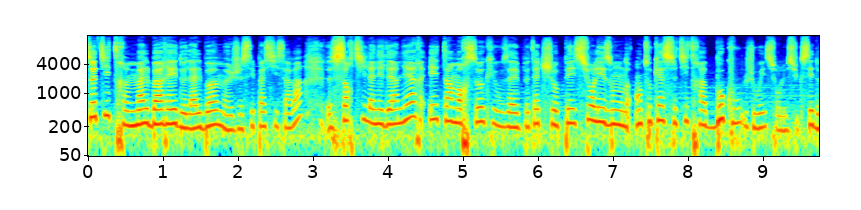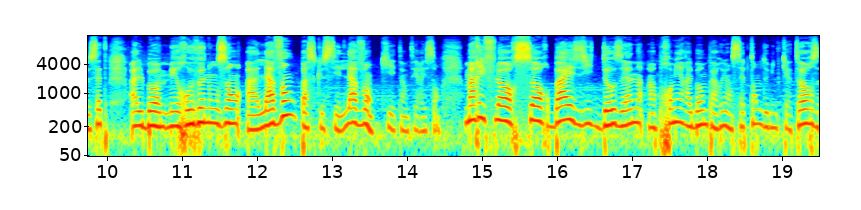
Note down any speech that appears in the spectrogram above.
Ce titre mal barré de l'album Je sais pas si ça va, sorti l'année dernière, est un morceau que vous avez peut-être chopé sur les ondes. En tout cas, ce titre a beaucoup joué sur le succès de cet album. Mais revenons-en à l'avant, parce que c'est l'avant qui est intéressant. Marie-Flore sort By the Dozen, un premier album paru en septembre 2014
